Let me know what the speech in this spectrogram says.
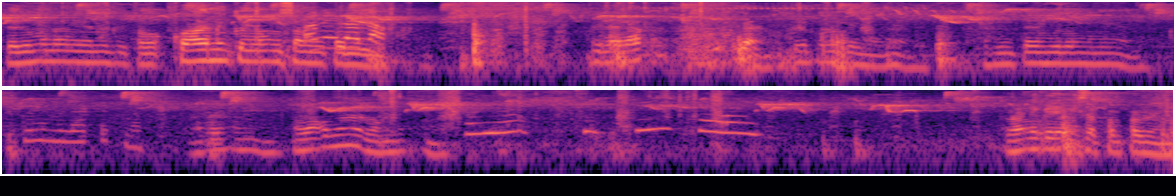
pwede mo nang yan dito. Kuhanin ko yung isang Ano kanina. lalak? Dilalak? Yan, pwede mo Hintayin mo lang naman yan. Ito yung malapit na. Okay, hawakan mo na lang. Kuhanin ko yung isa pang pamilya.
